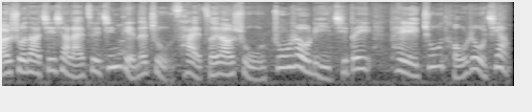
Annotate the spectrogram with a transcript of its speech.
而说到接下来最经典的主菜，则要数猪肉里脊杯配猪头肉酱。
